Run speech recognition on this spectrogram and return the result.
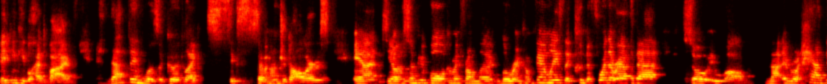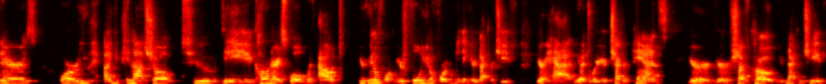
baking people had to buy, and that thing was a good like six, seven hundred dollars and you know, some people coming from like lower income families, they couldn't afford that right off the bat. So it, um, not everyone had theirs, or you uh, you cannot show up to the culinary school without your uniform, your full uniform, meaning your neckerchief, your hat. You had to wear your checkered pants, your your chef coat, your neckerchief,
